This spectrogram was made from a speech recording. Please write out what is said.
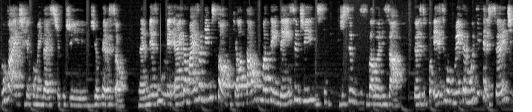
não vai te recomendar esse tipo de, de operação. Né? Mesmo, ainda mais a GameStop, que ela estava com uma tendência de, de, se, de se desvalorizar. Então, esse, esse movimento é muito interessante,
